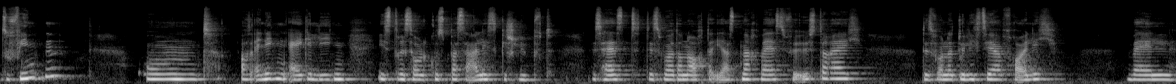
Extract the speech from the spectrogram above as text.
zu finden. Und aus einigen Eigelegen ist Trisolcus basalis geschlüpft. Das heißt, das war dann auch der Erstnachweis für Österreich. Das war natürlich sehr erfreulich, weil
